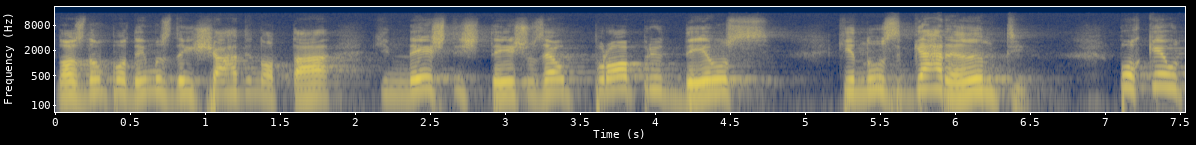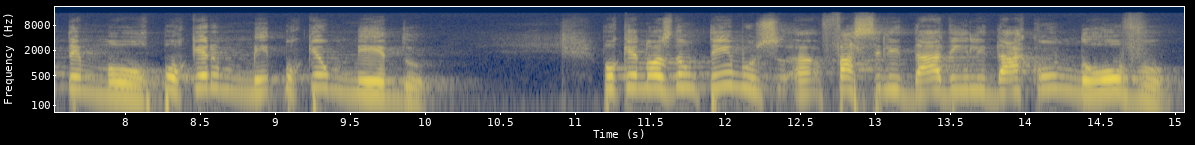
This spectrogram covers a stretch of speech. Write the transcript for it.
nós não podemos deixar de notar que nestes textos é o próprio Deus que nos garante. Por que o temor? Por que o, por que o medo? Porque nós não temos ah, facilidade em lidar com o novo.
